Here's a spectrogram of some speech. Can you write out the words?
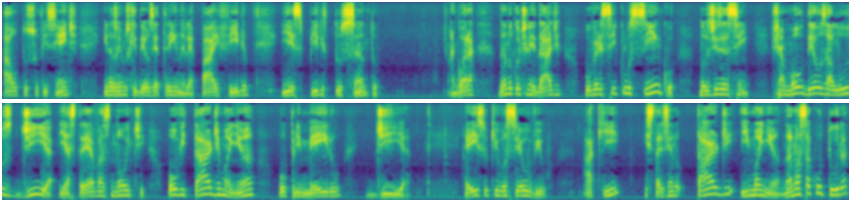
autossuficiente. E nós vemos que Deus é trino, ele é Pai, Filho e Espírito Santo. Agora, dando continuidade, o versículo 5 nos diz assim: Chamou Deus a luz dia e as trevas noite. Houve tarde e manhã o primeiro dia. É isso que você ouviu. Aqui está dizendo tarde e manhã. Na nossa cultura,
